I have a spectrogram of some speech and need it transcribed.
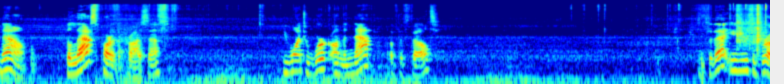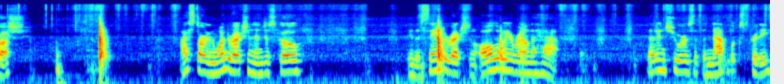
Now, the last part of the process, you want to work on the nap of the felt. For that you use a brush. I start in one direction and just go in the same direction all the way around the hat. That ensures that the nap looks pretty.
